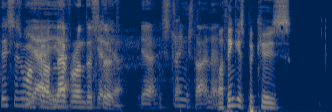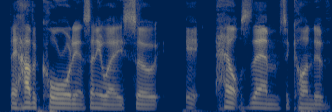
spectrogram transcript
this is one thing I've never understood. Yeah, yeah. Yeah, it's strange that, isn't it? I think it's because they have a core audience anyway, so it helps them to kind of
